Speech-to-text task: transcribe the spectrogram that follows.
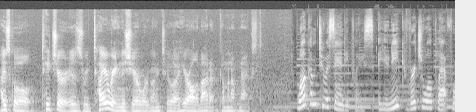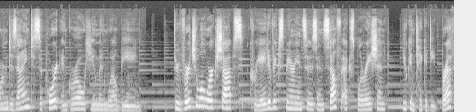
High School teacher, is retiring this year. We're going to uh, hear all about it coming up next. Welcome to A Sandy Place, a unique virtual platform designed to support and grow human well being. Through virtual workshops, creative experiences, and self exploration, you can take a deep breath,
